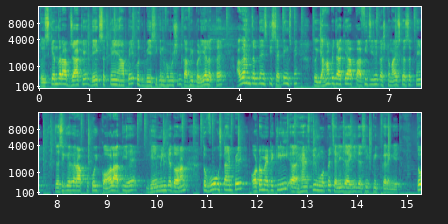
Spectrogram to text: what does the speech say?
तो इसके अंदर आप जाके देख सकते हैं यहाँ पे कुछ बेसिक इन्फॉर्मेशन काफ़ी बढ़िया लगता है। अगर हम चलते हैं इसकी सेटिंग्स में तो यहाँ पे जाके आप काफ़ी चीज़ें कस्टमाइज़ कर सकते हैं। जैसे कि अगर आपको कोई कॉल आती है गेमिंग के दौरान तो वो उस टाइम पे ऑटोमेटिकली हैंड्स फ्री मोड पे चली जाएगी जैसे ही पिक करेंगे। तो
